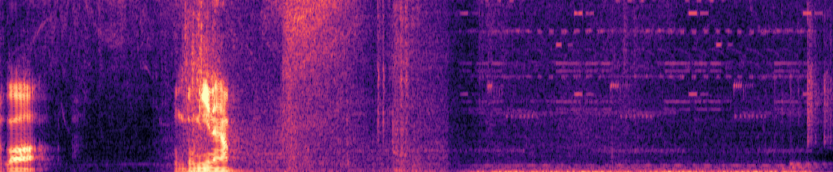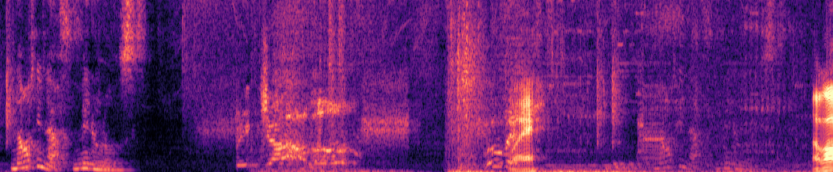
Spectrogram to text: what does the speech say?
แล้วก็ลงตรงนี้นะครับ Not enough minerals. Big job, huh? Move สวย it. Not enough minerals. แล้วก็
